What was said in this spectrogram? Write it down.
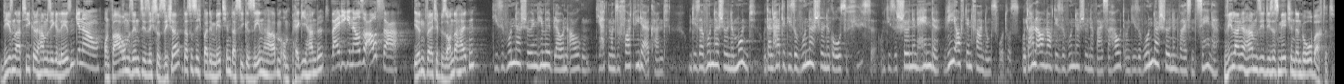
Diesen Artikel haben Sie gelesen? Genau. Und warum sind Sie sich so sicher, dass es sich bei dem Mädchen, das Sie gesehen haben, um Peggy handelt? Weil die genauso aussah. Irgendwelche Besonderheiten? Diese wunderschönen himmelblauen Augen, die hat man sofort wiedererkannt. Und dieser wunderschöne Mund. Und dann hatte diese wunderschöne große Füße und diese schönen Hände, wie auf den Fahndungsfotos. Und dann auch noch diese wunderschöne weiße Haut und diese wunderschönen weißen Zähne. Wie lange haben Sie dieses Mädchen denn beobachtet?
